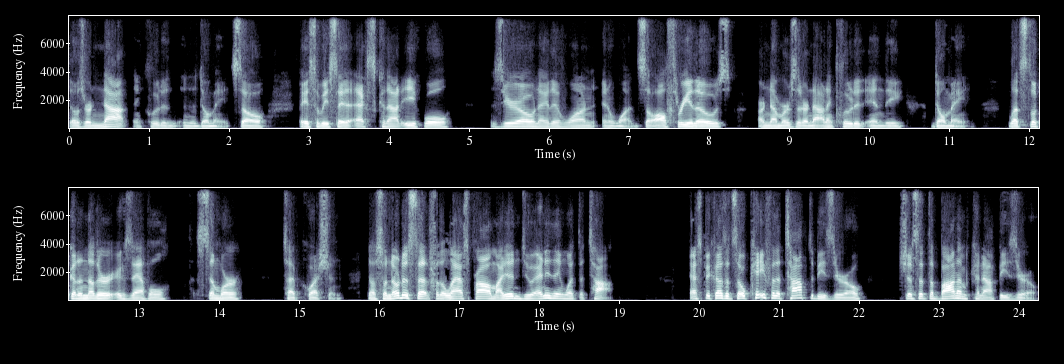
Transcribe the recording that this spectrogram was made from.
those are not included in the domain. So basically, we say that x cannot equal zero, negative one, and one. So all three of those are numbers that are not included in the domain. Let's look at another example similar type question. Now, so notice that for the last problem, I didn't do anything with the top. That's because it's okay for the top to be zero. It's just that the bottom cannot be zero.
